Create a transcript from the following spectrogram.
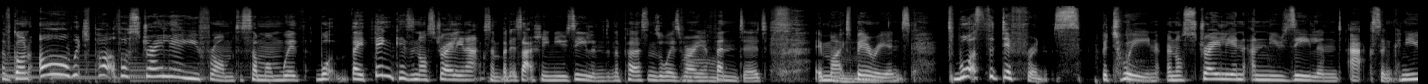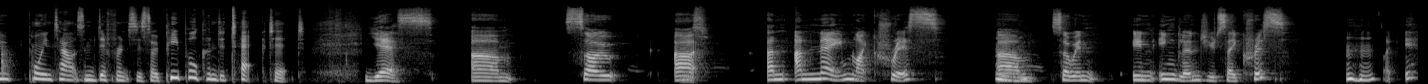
have gone, Oh, which part of Australia are you from? to someone with what they think is an Australian accent, but it's actually New Zealand, and the person's always very offended, in my experience. What's the difference between an Australian and New Zealand accent? Can you point out some differences so people can detect it? Yes. Um, so, uh, an, a name like Chris. Um, so in in England, you'd say Chris, mm-hmm. like eh.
